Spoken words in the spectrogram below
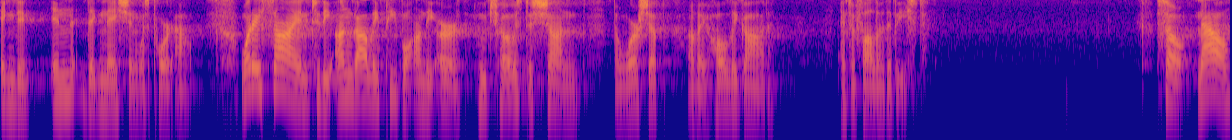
indignation was poured out. What a sign to the ungodly people on the earth who chose to shun the worship of a holy God and to follow the beast. So now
